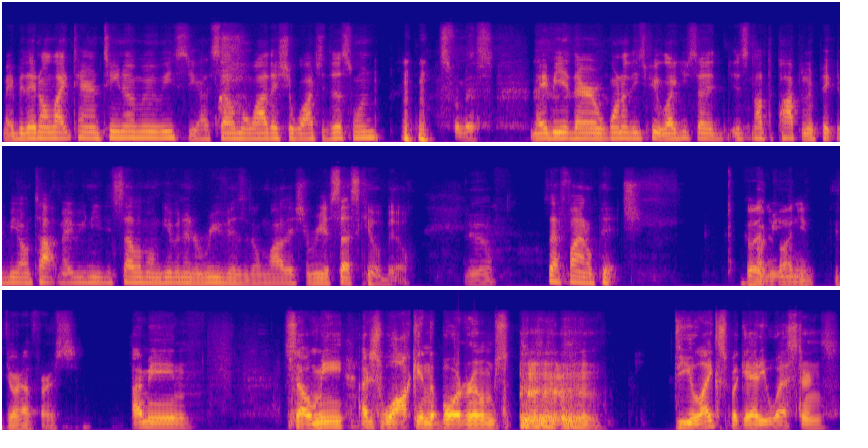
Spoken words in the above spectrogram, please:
Maybe they don't like Tarantino movies. You got to sell them on why they should watch this one. Infamous. Maybe they're one of these people, like you said, it's not the popular pick to be on top. Maybe you need to sell them on giving it a revisit on why they should reassess Kill Bill. Yeah. It's that final pitch. Go ahead, I DeVaughn. mean- You, you throw it out first. I mean, so me, I just walk in the boardrooms. Do you like spaghetti westerns?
